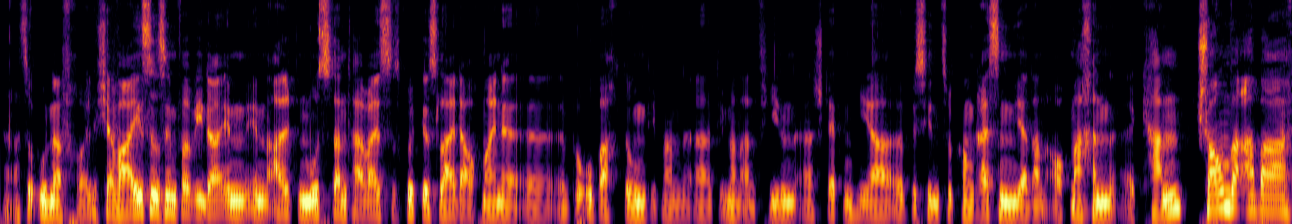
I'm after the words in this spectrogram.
Also unerfreulicherweise sind wir wieder in, in alten Mustern teilweise zurück. Ist leider auch meine äh, Beobachtung, die man, äh, die man an vielen äh, Städten hier äh, bis hin zu Kongressen ja dann auch machen äh, kann. Schauen wir aber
